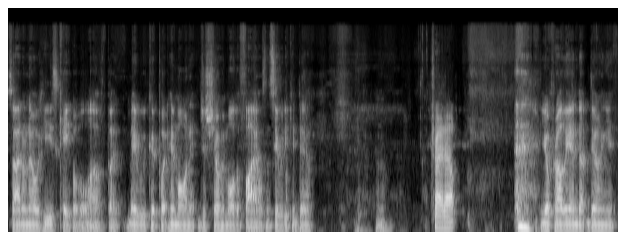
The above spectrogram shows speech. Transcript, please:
So I don't know what he's capable of, but maybe we could put him on it and just show him all the files and see what he can do. Try it out. You'll probably end up doing it.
